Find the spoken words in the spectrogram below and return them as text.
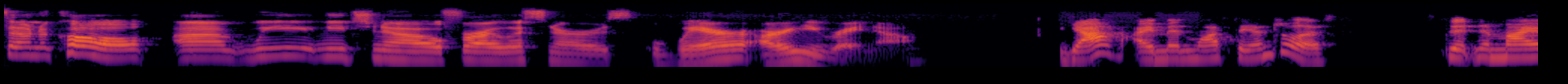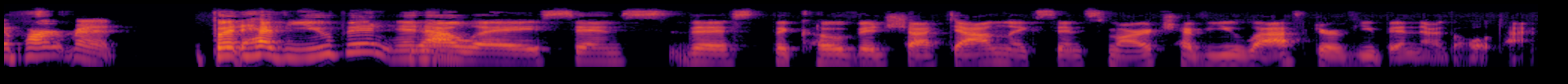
So Nicole, um, we need to know for our listeners, where are you right now? Yeah, I'm in Los Angeles, sitting in my apartment. But have you been in Yeah. LA since this the COVID shutdown, like since March? Have you left or have you been there the whole time?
